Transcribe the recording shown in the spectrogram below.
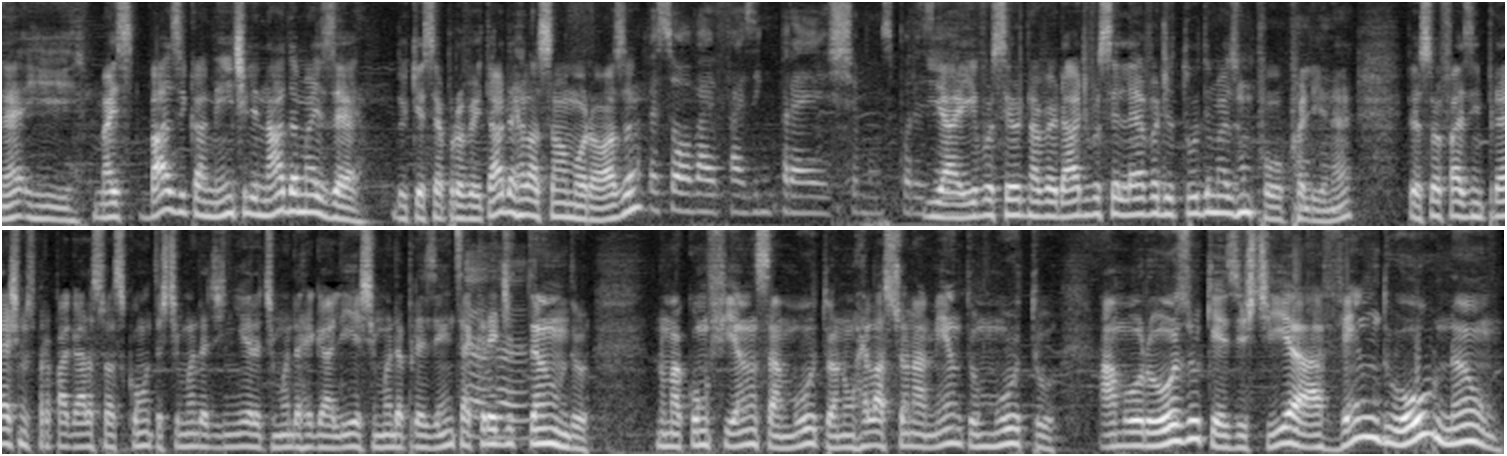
né? E, mas basicamente ele nada mais é do que se aproveitar da relação amorosa. A pessoa vai faz empréstimos, por exemplo. E aí você, na verdade, você leva de tudo e mais um pouco uhum. ali, né? A pessoa faz empréstimos para pagar as suas contas, te manda dinheiro, te manda regalias, te manda presentes, uhum. acreditando numa confiança mútua, num relacionamento mútuo amoroso que existia, havendo ou não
